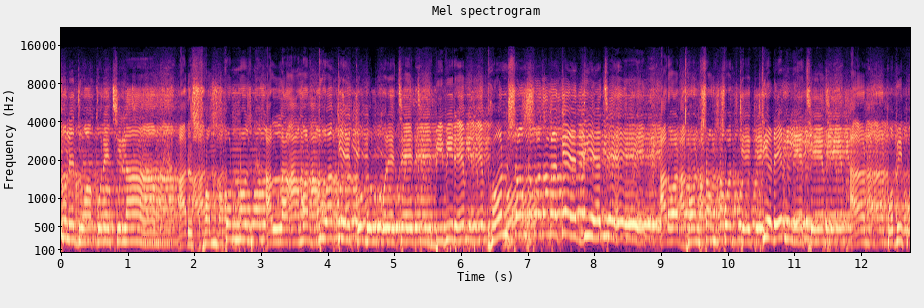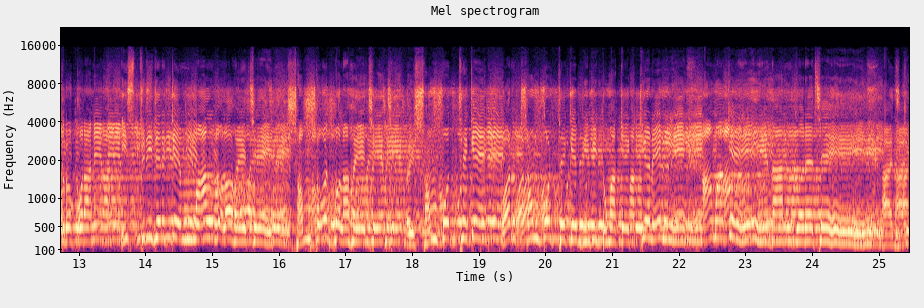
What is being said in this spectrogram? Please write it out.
তুলে দোয়া করেছিলাম, আর সম্পূর্ণ আল্লাহ আমার দোয়াকে কবুল করেছে, বিবিরে ধন সম্পদ আমাকে দিয়েছে, আর ওর ধন সম্পদকে কেড়ে নিয়েছে। পবিত্র কোরআনে স্ত্রীদেরকে মাল বলা হয়েছে, সম্পদ বলা হয়েছে। ওই সম্পদ থেকে ওর সম্পদ থেকে বিবি তোমাকে কেড়ে নিয়ে আমাকে দান করেছে। আজকে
